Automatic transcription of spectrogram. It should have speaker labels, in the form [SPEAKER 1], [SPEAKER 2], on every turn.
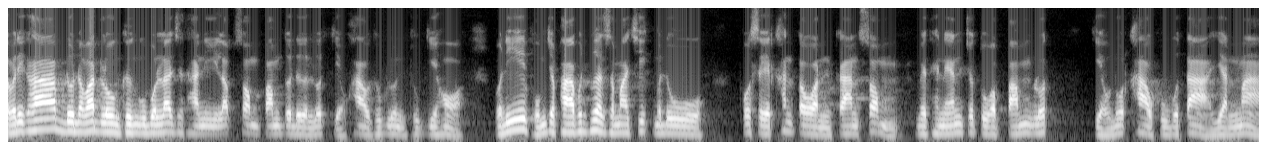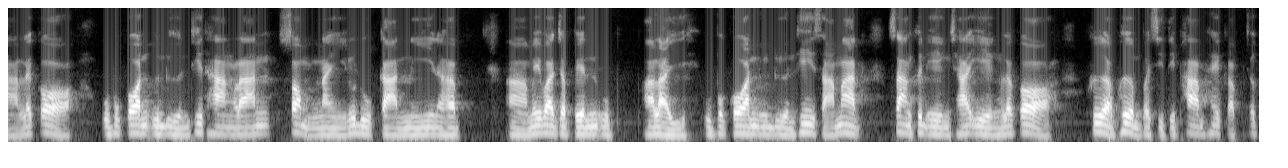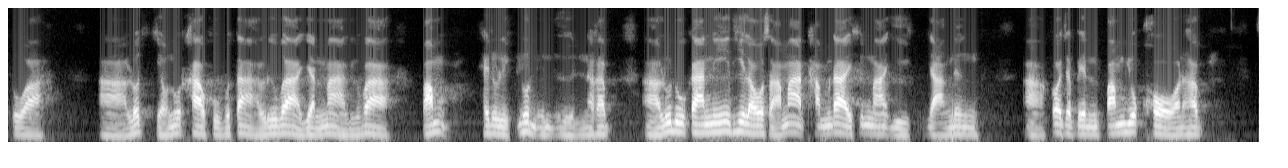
[SPEAKER 1] สวัสดีครับดนวัฒน์ลงกึงอุบลราชธานีรับซ่อมปั๊มตัวเดินรถเกี่ยวข้าวทุกรุ่นทุกยี่ห้อ วันนี้ผมจะพาเพื่อนๆสมาชิกมาดูโปรเซสขั้นตอนการซ่อมเมนเทนแนนเจ้าตัวปั๊มรถเกี่ยวนวดข้าวคูโบต้ายันมาและก็อุปกรณ์อื่น ๆ ที่ทางร้านซ่อมในฤดูกาลนี้นะครับไม่ว่าจะเป็นอุปอะไรอุปกรณ์อื่น ๆ ที่สามารถสร้างขึ้นเองใช้เอง แล้วก็เพื่อเพิ่มประสิทธิภาพให้กับเจ้าตัวรถเกี่ยวนวดข้าวคูโบต้าหรือว่ายันมาหรือว่าปั๊ม ไฮดรอลิกรุ่นอื่นๆนะครับฤดูกาลนี้ที่เราสามารถทำได้ขึ้นมาอีกอย่างหนึ่งอ่าก็จะเป็นปั๊มยกคอนะครับ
